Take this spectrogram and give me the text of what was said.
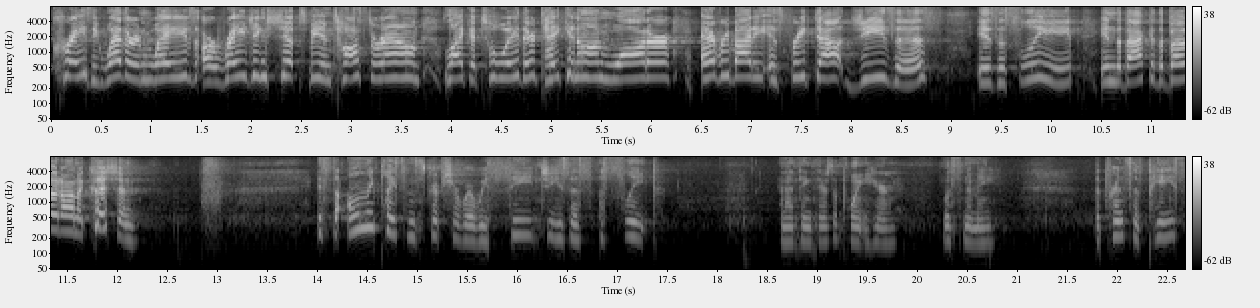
crazy. Weather and waves are raging, ships being tossed around like a toy. They're taking on water. Everybody is freaked out. Jesus is asleep in the back of the boat on a cushion. It's the only place in Scripture where we see Jesus asleep. And I think there's a point here. Listen to me. The Prince of Peace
